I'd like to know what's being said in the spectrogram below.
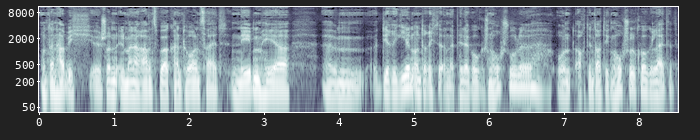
Und dann habe ich äh, schon in meiner Ravensburger Kantorenzeit nebenher ähm, Dirigieren unterrichtet an der Pädagogischen Hochschule und auch den dortigen Hochschulchor geleitet.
